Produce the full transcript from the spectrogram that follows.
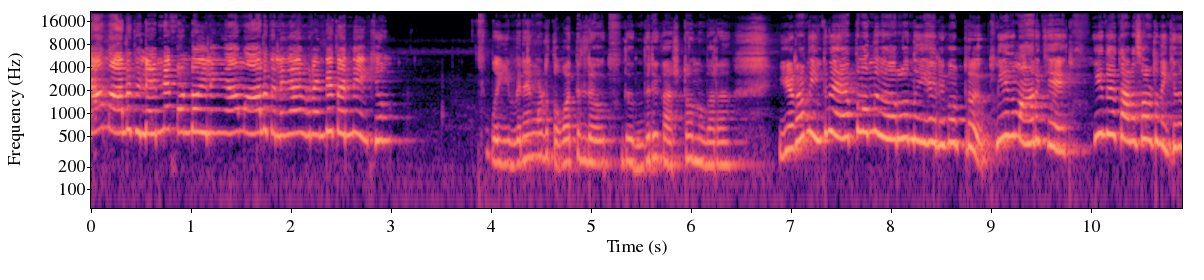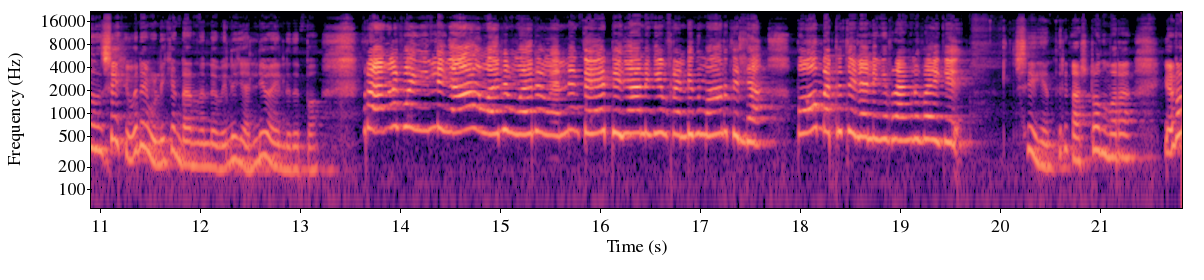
ഞാൻ മാറത്തില്ല. എന്നെ കൊണ്ടുപോയില്ലെങ്കിൽ ഞാൻ മാറത്തില്ല. ഞാൻ ഫ്രണ്ടിൽ തന്നെ നിൽക്കും ഓ ഇവനെ കൊണ്ട് തോറ്റല്ലോ. ഇത് എന്തൊരു കഷ്ടമെന്ന് പറ. എടാ നീ നേരത്തെ വന്ന് കയറുമെന്ന് ഈ ഹെലികോപ്റ്റർ നീ ഇത് മാറിക്കേ നീ ഇതേ തടസ്സമായിട്ട് നിൽക്കുന്നത്. പക്ഷേ ഇവനെ വിളിക്കണ്ടായിരുന്നല്ലോ. വലിയ ശല്യമായില്ല ഇതിപ്പോൾ ഇല്ല ഞാൻ വരും വരും എന്നെ ഞാനെങ്കിൽ ഫ്രണ്ടിൽ നിന്ന് മാറത്തില്ല. പോകാൻ പറ്റത്തില്ല അല്ലെങ്കിൽ ഫ്രാങ്ക്ലി ബൈക്ക് ശേ എന്തൊരു കഷ്ടമെന്ന് പറ എടാ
